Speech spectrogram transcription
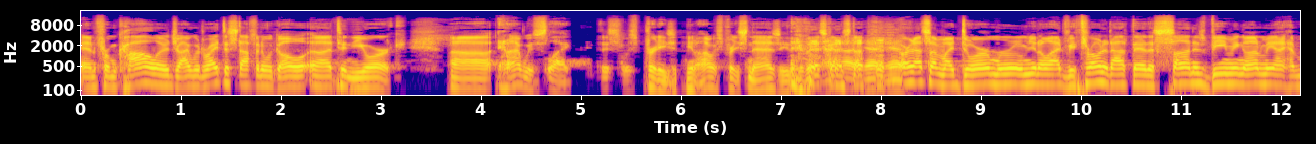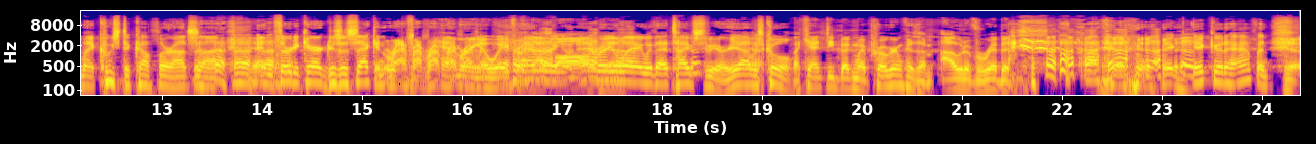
and from college, I would write the stuff and it would go uh, to New York. Uh, and I was like, this was pretty, you know, I was pretty snazzy. with This kind of stuff. Yeah, yeah. Or outside my dorm room, you know, I'd be throwing it out there. The sun is beaming on me. I have my acoustic coupler outside and 30 characters a second. Rap, rap, rap, rap, Hammering away from that hammering, ball, hammering yeah. away with that type sphere. Yeah, it was cool. I can't debug my program because I'm out of ribbon. it, it could happen. And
